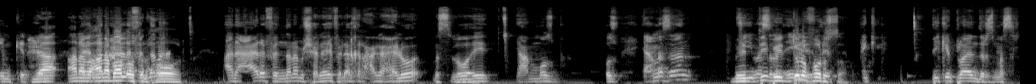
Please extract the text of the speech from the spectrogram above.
يمكن حلو. لا أنا يعني أنا بلقط إن أنا- الحوار. أنا عارف إن أنا مش هلاقي في الآخر حاجة حلوة بس اللي هو. إيه يا عم أصبر. أصبر. يعني مثلا بيدي بيديله إيه، فرصة. Peaky Peaky Blinders مثلا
